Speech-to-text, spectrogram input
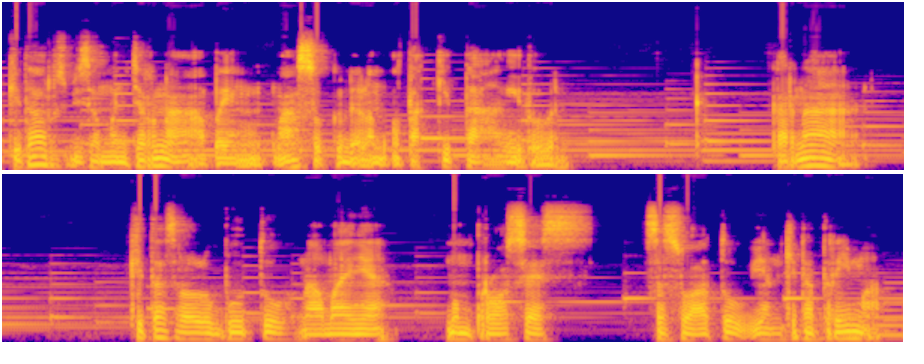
Kita harus bisa mencerna apa yang masuk ke dalam otak kita gitu kan. Karena kita selalu butuh namanya memproses sesuatu yang kita terima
